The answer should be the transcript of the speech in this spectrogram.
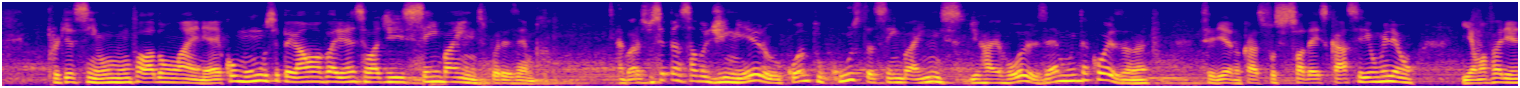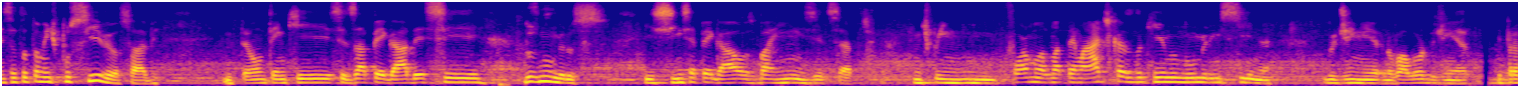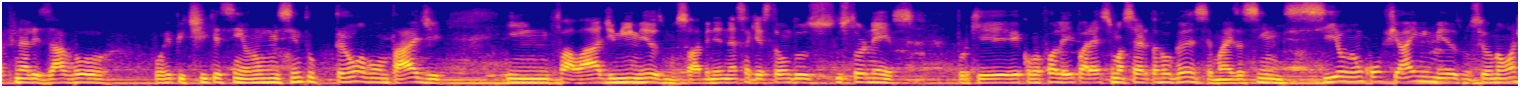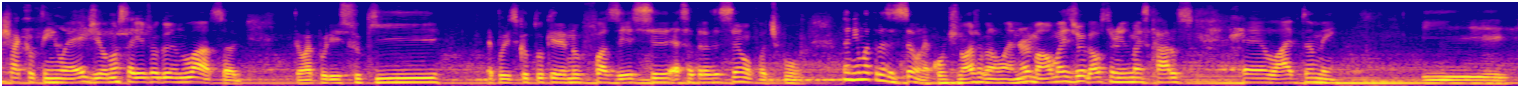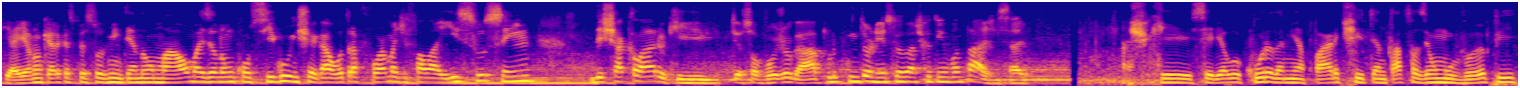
Porque, assim, vamos falar do online. É comum você pegar uma variância lá de 100 bains, por exemplo. Agora, se você pensar no dinheiro, quanto custa 100 bains de high rollers, é muita coisa, né? Seria, no caso, se fosse só 10k, seria um milhão. E é uma variância totalmente possível, sabe? Então tem que se desapegar desse dos números e sim se apegar aos bains e etc. Em, tipo, em, fórmulas matemáticas do que no número em si, né? Do dinheiro, no valor do dinheiro. E para finalizar, vou, vou repetir que assim, eu não me sinto tão à vontade em falar de mim mesmo, sabe? Nessa questão dos, dos torneios. Porque, como eu falei, parece uma certa arrogância, mas assim, se eu não confiar em mim mesmo, se eu não achar que eu tenho edge, eu não estaria jogando lá, sabe? Então é por isso que é por isso que eu tô querendo fazer esse, essa transição. Tipo, não é nenhuma transição, né? Continuar jogando online normal, mas jogar os torneios mais caros é, live também. E, e aí eu não quero que as pessoas me entendam mal, mas eu não consigo enxergar outra forma de falar isso sem deixar claro que eu só vou jogar por, em torneios que eu acho que eu tenho vantagem, sabe? Acho que seria loucura da minha parte tentar fazer um move up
